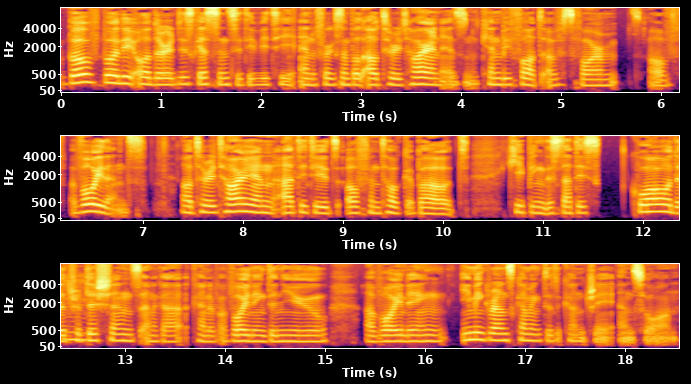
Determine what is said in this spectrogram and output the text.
both body odor, disgust sensitivity, and, for example, authoritarianism can be thought of as forms of avoidance. Authoritarian attitudes often talk about keeping the status quo, the mm. traditions, and kind of avoiding the new, avoiding immigrants coming to the country, and so on.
